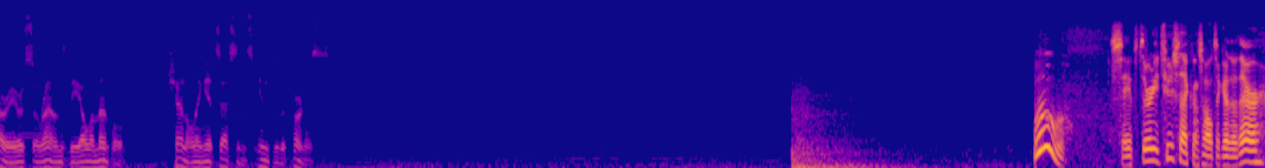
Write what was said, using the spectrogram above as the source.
Barrier surrounds the elemental, channeling its essence into the furnace. Woo! Saved 32 seconds altogether there.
